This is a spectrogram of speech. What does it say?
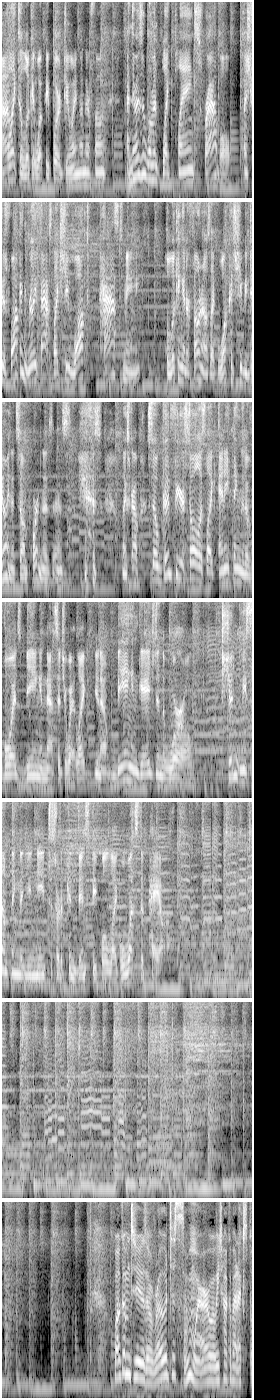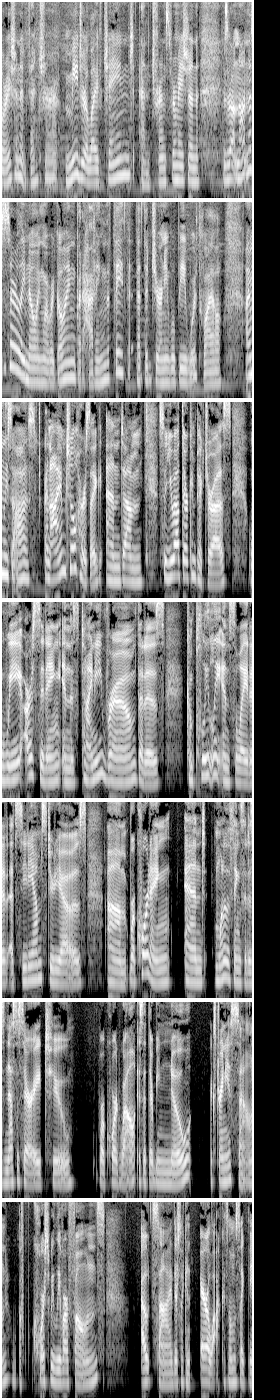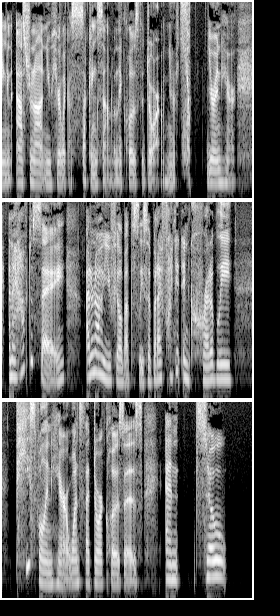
I like to look at what people are doing on their phone. And there was a woman like playing Scrabble, and she was walking really fast. Like she walked past me, looking at her phone. And I was like, what could she be doing that's so important as, she was playing Scrabble? So good for your soul is like anything that avoids being in that situation. Like, you know, being engaged in the world shouldn't be something that you need to sort of convince people, like, well, what's the payoff? Welcome to The Road to Somewhere, where we talk about exploration, adventure, major life change, and transformation. It's about not necessarily knowing where we're going, but having the faith that the journey will be worthwhile. I'm Lisa Oz. And I'm Jill Herzig. And um, so you out there can picture us. We are sitting in this tiny room that is completely insulated at CDM Studios, um, recording. And one of the things that is necessary to record well is that there be no extraneous sound. Of course, we leave our phones outside. There's like an airlock. It's almost like being an astronaut and you hear like a sucking sound when they close the door. You're, you're in here. And I have to say, I don't know how you feel about this, Lisa, but I find it incredibly peaceful in here once that door closes. And so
